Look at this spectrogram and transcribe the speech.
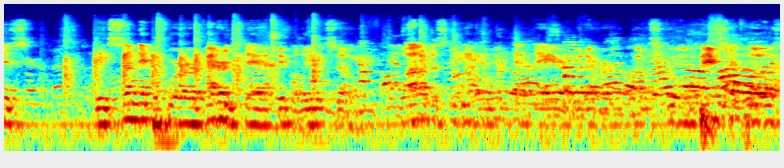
is the Sunday before Veterans Day, I do believe, so a lot of us don't have to work that day or whatever, go to school, banks are closed.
